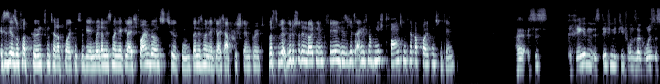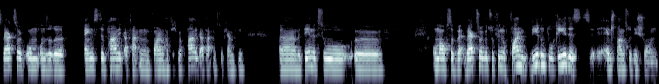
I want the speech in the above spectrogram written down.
es ist ja so verpönt, zum Therapeuten zu gehen, weil dann ist man ja gleich, vor allem bei uns Türken, dann ist man ja gleich abgestempelt. Was würdest du den Leuten empfehlen, die sich jetzt eigentlich noch nicht trauen, zum Therapeuten zu gehen? Äh, es ist, Reden ist definitiv unser größtes Werkzeug, um unsere Ängste, Panikattacken, vor allem hatte ich mit Panikattacken zu kämpfen, äh, mit denen zu, äh, um auch so Werkzeuge zu finden. Vor allem während du redest, entspannst du dich schon.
